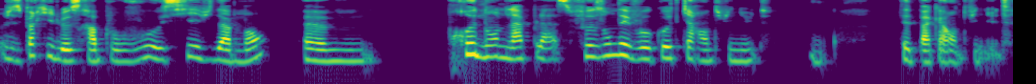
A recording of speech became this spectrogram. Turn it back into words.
J'espère qu'il le sera pour vous aussi, évidemment. prenons de la place, faisons des vocaux de 40 minutes. peut-être pas 40 minutes.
